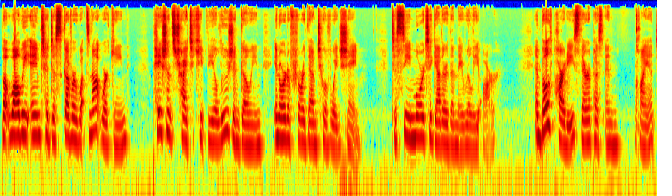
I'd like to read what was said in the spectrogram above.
But while we aim to discover what's not working, patients try to keep the illusion going in order for them to avoid shame, to seem more together than they really are. And both parties, therapist and client,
